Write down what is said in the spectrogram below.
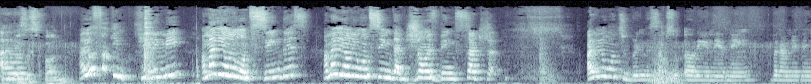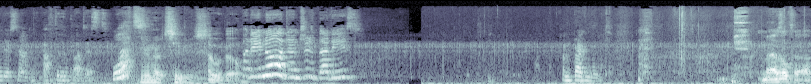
Alex. This is fun. Are you fucking kidding me? Am I the only one seeing this? Am I the only one seeing that John is being such a... I didn't want to bring this up so early in the evening. But I'm leaving this now after the protest. What? You're not serious. I will go. But you know how dangerous that is. I'm pregnant. Mazel tov.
